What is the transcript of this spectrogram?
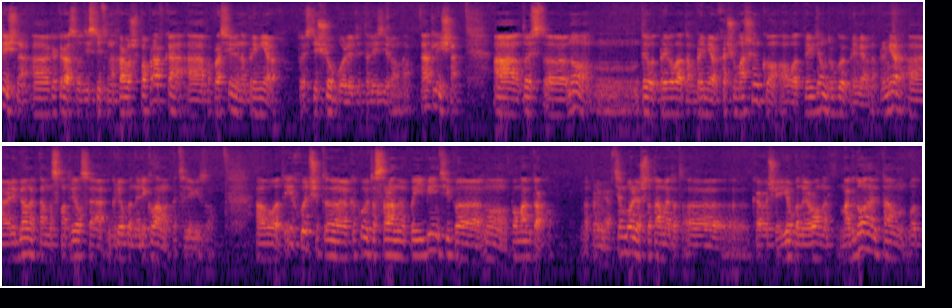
Отлично, А, как раз вот действительно хорошая поправка, А, попросили на примерах, то есть еще более детализированно. Отлично. А, то есть, э, ну, ты вот привела там пример «хочу машинку», вот, приведем другой пример. Например, ребенок там насмотрелся гребаной рекламы по телевизору. Вот, и хочет э, какую-то сраную поебень, типа, ну, по Макдаку, например. Тем более, что там этот, э, короче, ебаный Рональд Макдональд, там, вот,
